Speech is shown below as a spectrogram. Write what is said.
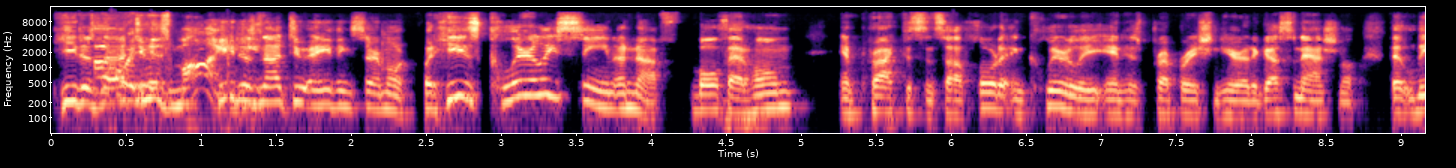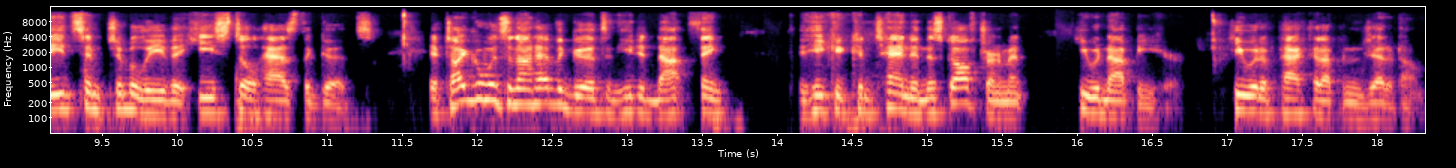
He does Oh, not do his mind, He does not do anything ceremonial, but he's clearly seen enough, both at home and practice in South Florida, and clearly in his preparation here at Augusta National, that leads him to believe that he still has the goods. If Tiger Woods did not have the goods, and he did not think that he could contend in this golf tournament, he would not be here. He would have packed it up and jetted home.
